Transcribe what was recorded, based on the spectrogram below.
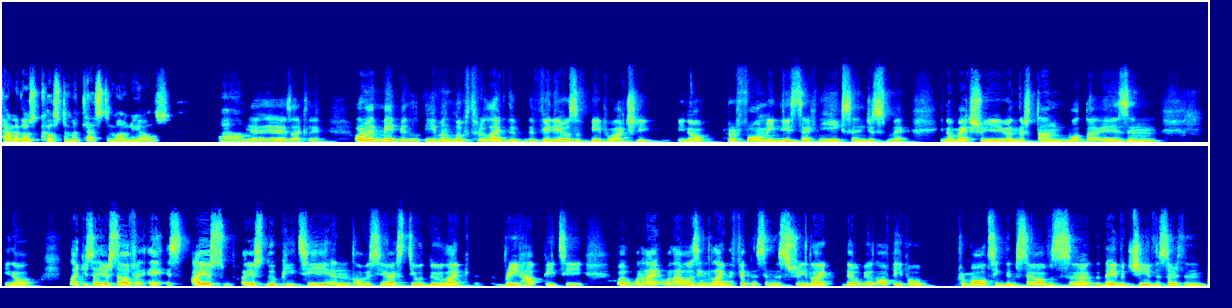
kind of those customer testimonials um, yeah yeah exactly. Or maybe even look through like the, the videos of people actually you know performing these techniques and just make you know make sure you understand what that is and you know like you said yourself i used to, i used to do pt and obviously i still do like rehab pt but when i when i was in like the fitness industry like there will be a lot of people promoting themselves uh, that they've achieved a certain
